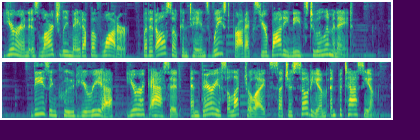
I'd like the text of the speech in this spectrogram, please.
Urine is largely made up of water, but it also contains waste products your body needs to eliminate. These include urea, uric acid, and various electrolytes such as sodium and potassium.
